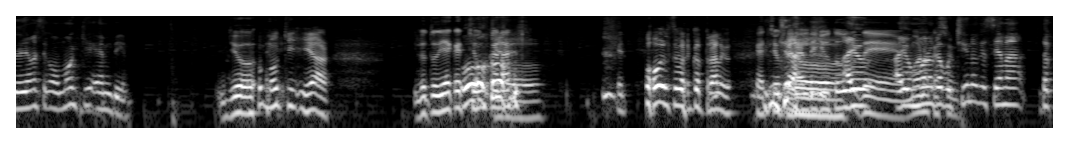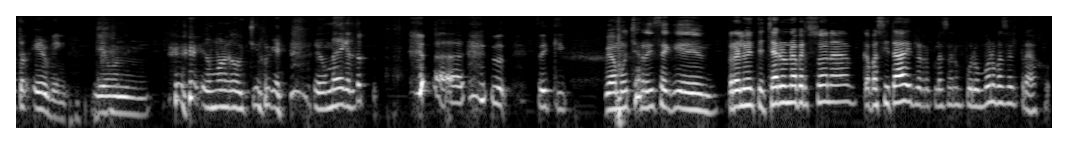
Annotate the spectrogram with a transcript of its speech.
debe llamarse como Monkey MD. Yo. Monkey ER. el otro día caché Oh. un canal, Oh, oh el super encontró algo. caché un canal de YouTube Hay un, de hay un mono hace- capuchino que se llama Dr. Irving. Y es un, es un mono capuchino que es un medical doctor. Ah, no, sé que me da mucha risa que probablemente echaron a una persona capacitada y lo reemplazaron por un mono para hacer el trabajo.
